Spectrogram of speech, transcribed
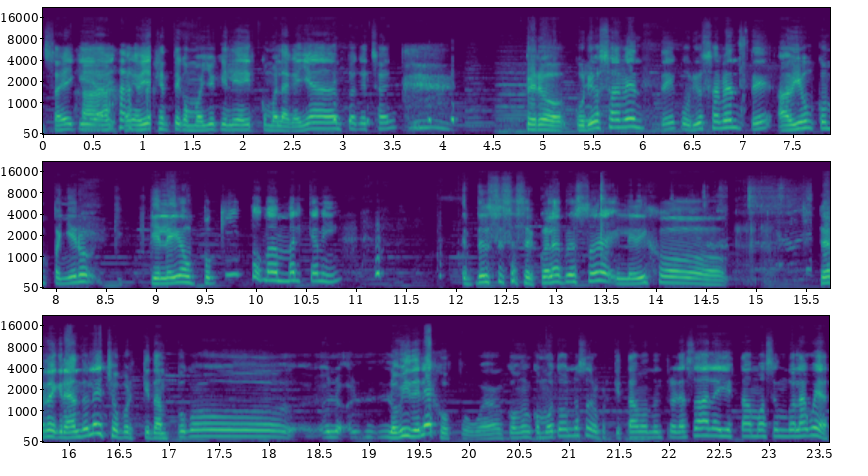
sabía que Ah. hab- había gente como yo que le iba a ir como a la callampa, ¿cachai? Pero curiosamente, curiosamente, había un compañero que, que le iba un poquito más mal que a mí. Entonces se acercó a la profesora y le dijo, estoy recreando el hecho porque tampoco lo, lo vi de lejos, pues, weón, como, como todos nosotros, porque estábamos dentro de la sala y estábamos haciendo la wea.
